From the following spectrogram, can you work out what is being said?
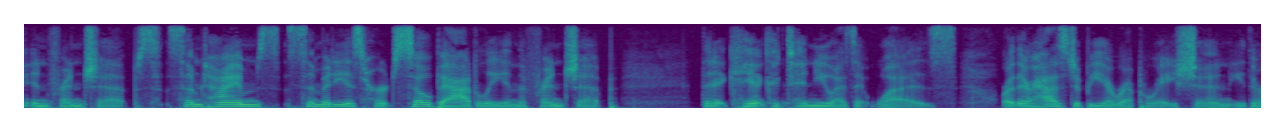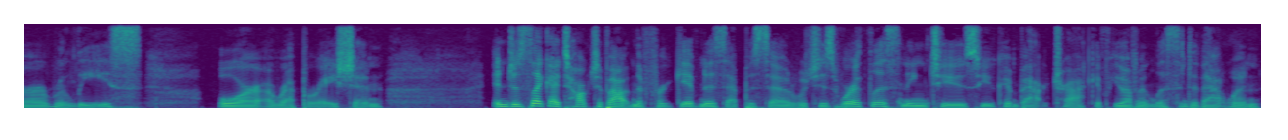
in friendships. Sometimes somebody is hurt so badly in the friendship that it can't continue as it was, or there has to be a reparation, either a release or a reparation. And just like I talked about in the forgiveness episode, which is worth listening to, so you can backtrack if you haven't listened to that one,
